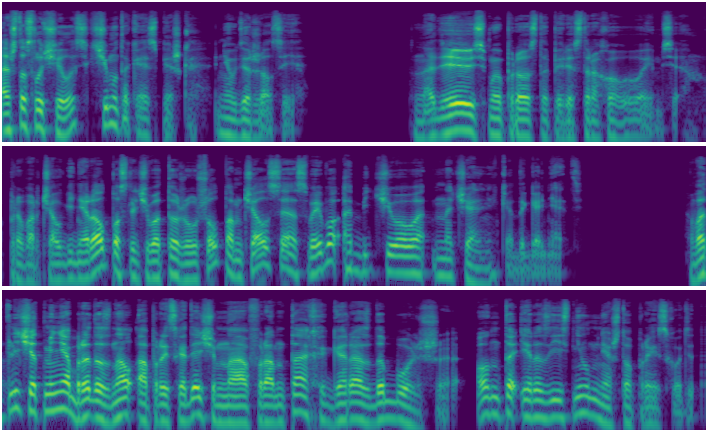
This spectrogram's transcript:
А что случилось? К чему такая спешка? Не удержался я. «Надеюсь, мы просто перестраховываемся», — проворчал генерал, после чего тоже ушел, помчался своего обидчивого начальника догонять. В отличие от меня, Брэда знал о происходящем на фронтах гораздо больше. Он-то и разъяснил мне, что происходит.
